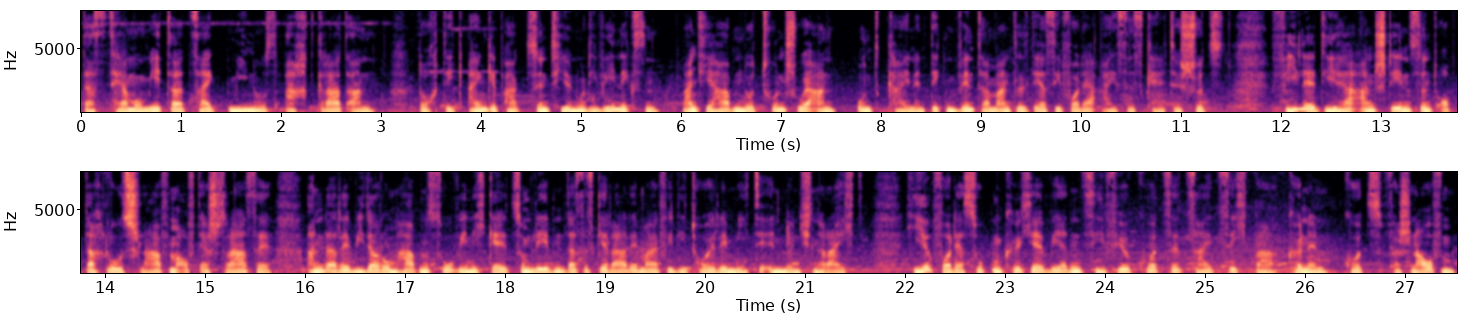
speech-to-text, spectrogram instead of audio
Das Thermometer zeigt minus 8 Grad an. Doch dick eingepackt sind hier nur die wenigsten. Manche haben nur Turnschuhe an und keinen dicken Wintermantel, der sie vor der Eiseskälte schützt. Viele, die hier anstehen, sind obdachlos, schlafen auf der Straße. Andere wiederum haben so wenig Geld zum Leben, dass es gerade mal für die teure Miete in München reicht. Hier vor der Suppenküche werden sie für kurze Zeit sichtbar, können kurz verschnaufen,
